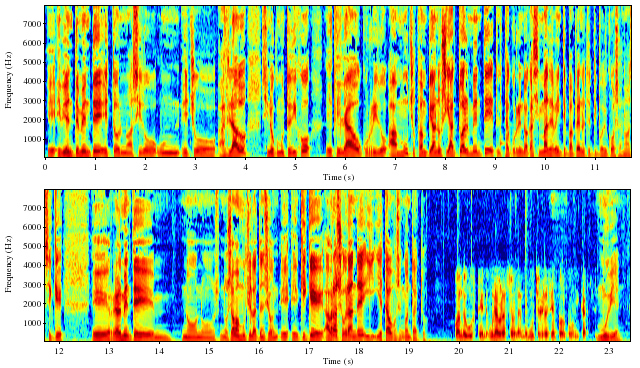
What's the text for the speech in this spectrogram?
Eh, evidentemente esto no ha sido un hecho aislado, sino como usted dijo, este, le ha ocurrido a muchos pampeanos y actualmente le está ocurriendo a casi más de 20 pampeanos este tipo de cosas, ¿no? Así que eh, realmente mm, no, nos, nos, llama mucho la atención. Eh, eh, Quique, abrazo grande y, y estábamos en contacto. Cuando gusten, un abrazo grande. Muchas gracias por comunicarse. Muy bien.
